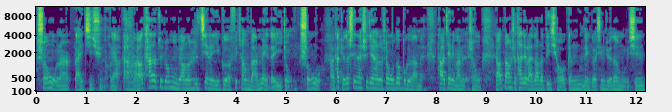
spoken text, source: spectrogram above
生物来来汲取能量，然后他的最终目标呢是建立一个非常完美的一种生物。他觉得现在世界上的生物都不够完美，他要建立完美的生物。然后当时他就来到了地球，跟那个星爵的母亲，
